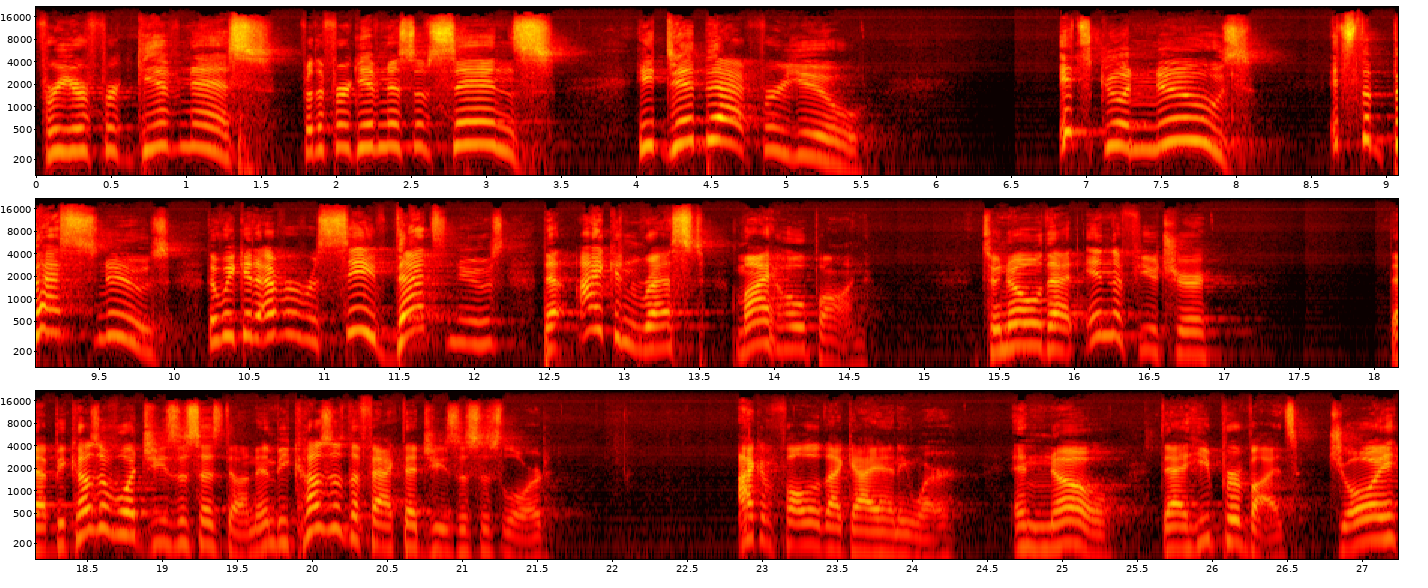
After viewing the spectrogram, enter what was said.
for your forgiveness, for the forgiveness of sins. He did that for you. It's good news. It's the best news that we could ever receive. That's news that I can rest my hope on. To know that in the future, that because of what Jesus has done and because of the fact that Jesus is Lord, I can follow that guy anywhere and know that he provides joy,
